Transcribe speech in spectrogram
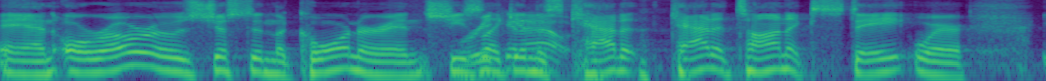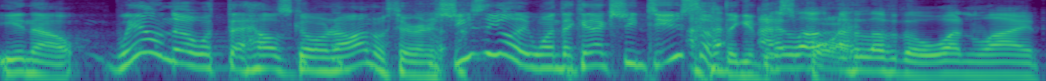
and Ororo's just in the corner, and she's like Freaking in this cat- catatonic state where you know we don't know what the hell's going on with her, and she's the only one that can actually do something at I this love, point. I love the one line,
